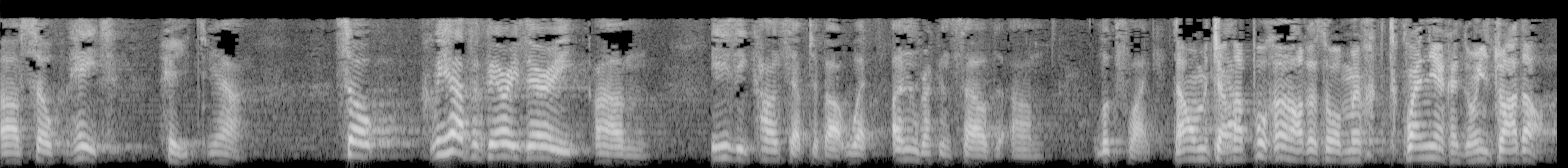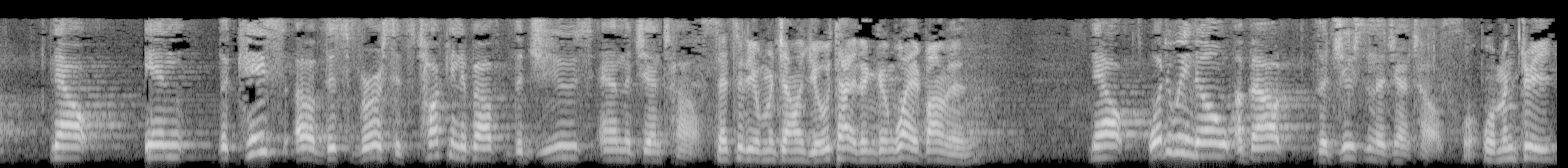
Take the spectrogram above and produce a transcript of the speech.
Uh, so hate. hate， Yeah. So we have a very, very um, easy concept about what unreconciled um, looks like. 当我们讲到不和好的时候，我们观念很容易抓到。 Now, in the case of this verse, it's talking about the Jews and the Gentiles. 在这里，我们讲到犹太人跟外邦人， Now, what do we know about the Jews and the Gentiles? 我我们对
